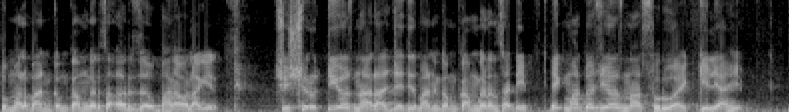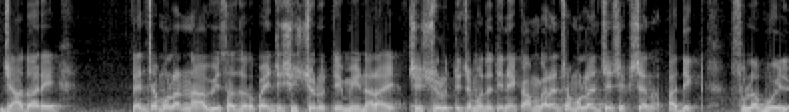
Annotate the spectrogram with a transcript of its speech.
तुम्हाला बांधकाम कामगाराचा अर्ज भरावा लागेल. शिष्यवृत्ती योजना राज्यातील बांधकाम कामगारांसाठी एक महत्त्वाची योजना सुरू आहे केली आहे. ज्याद्वारे त्यांच्या मुलांना वीस हजार रुपयांची शिष्यवृत्ती मिळणार आहे. शिष्यवृत्तीच्या मदतीने कामगारांच्या मुलांचे शिक्षण अधिक सुलभ होईल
